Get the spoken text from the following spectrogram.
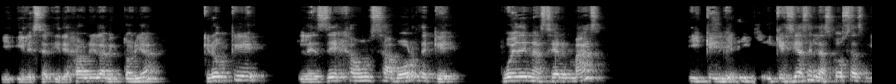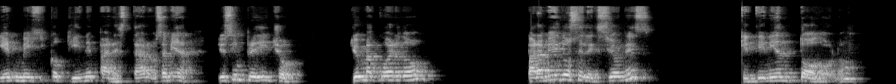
y, y, les, y dejaron ir la victoria, creo que les deja un sabor de que pueden hacer más y que, y, que si hacen las cosas bien, México tiene para estar. O sea, mira, yo siempre he dicho, yo me acuerdo, para mí hay dos elecciones que tenían todo, ¿no?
